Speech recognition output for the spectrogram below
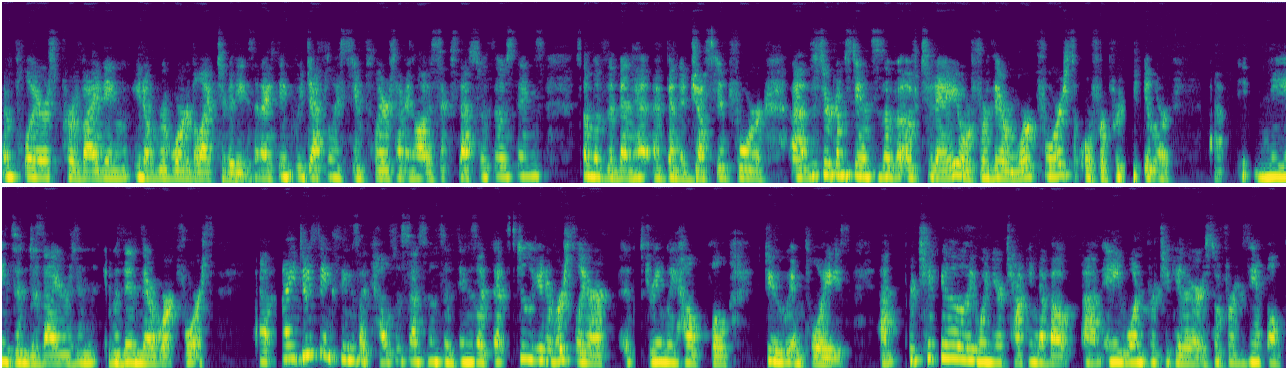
employers providing, you know, rewardable activities, and I think we definitely see employers having a lot of success with those things. Some of them have been adjusted for uh, the circumstances of, of today, or for their workforce, or for particular uh, needs and desires in, within their workforce. Uh, I do think things like health assessments and things like that still universally are extremely helpful to employees um, particularly when you're talking about um, any one particular. So, for example,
